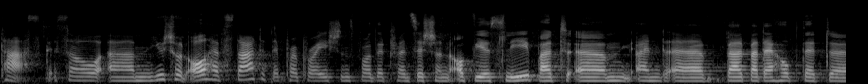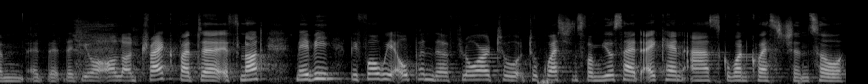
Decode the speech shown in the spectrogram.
task. So um, you should all have started the preparations for the transition, obviously, but um, and uh, but but I hope that, um, that, that you are all on track. But uh, if not, maybe before we open the floor to to questions from your side, I can ask one question. So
